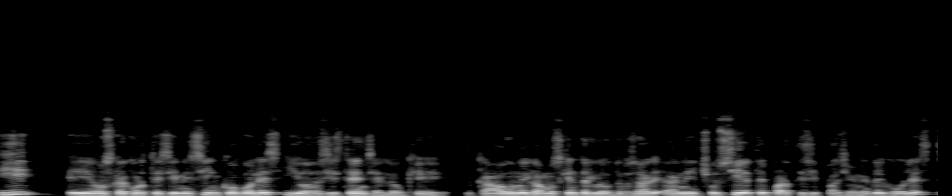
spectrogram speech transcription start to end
y eh, Oscar Cortés tiene cinco goles y dos asistencias, lo que cada uno, digamos que entre los dos han hecho siete participaciones de goles.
